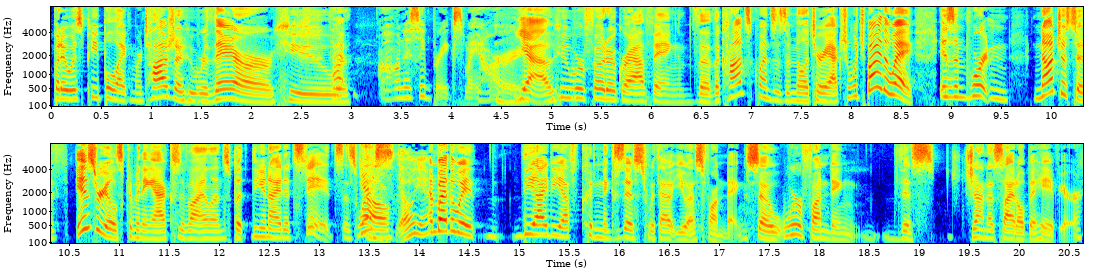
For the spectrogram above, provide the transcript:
but it was people like Murtaja who were there who That honestly breaks my heart. yeah, who were photographing the the consequences of military action, which by the way is important not just if Israel's committing acts of violence, but the United States as well. Yes. Oh, yeah. And by the way, the IDF couldn't exist without US funding. So we're funding this genocidal behavior.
